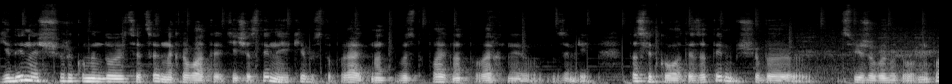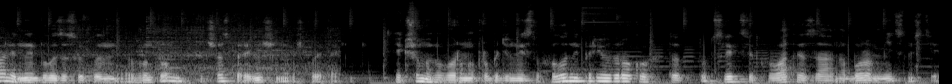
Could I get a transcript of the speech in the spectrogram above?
Єдине, що рекомендується, це накривати ті частини, які виступають над, виступають над поверхнею землі, та слідкувати за тим, щоб свіжо виготовлені палі не були засиплені ґрунтом під час переміщення важкої техніки. Якщо ми говоримо про будівництво в холодний період року, то тут слід слідкувати за набором міцності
